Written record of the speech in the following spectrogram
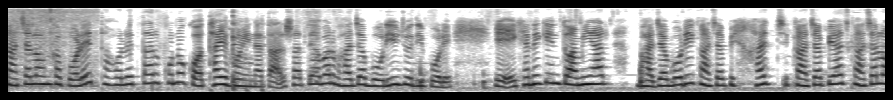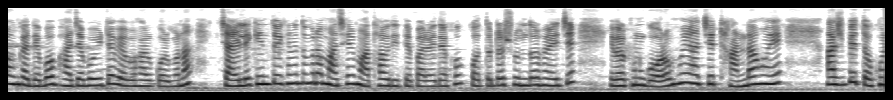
কাঁচা লঙ্কা পড়ে, তাহলে তার কোনো কথাই হয় না। তার সাথে আবার ভাজা বড়িও যদি পড়ে। এখানে কিন্তু আমি আর ভাজা বড়ি, কাঁচা পেঁয়াজ কাঁচা পেঁয়াজ, কাঁচা লঙ্কা দেবো। ভাজা বড়িটা ব্যবহার করব না। চাইলে কিন্তু এখানে তোমরা মাছের মাথাও দিতে পারো। দেখো কতটা সুন্দর হয়েছে। এবার এখন গরম হয়ে আছে, ঠান্ডা হয়ে আসবে, তখন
